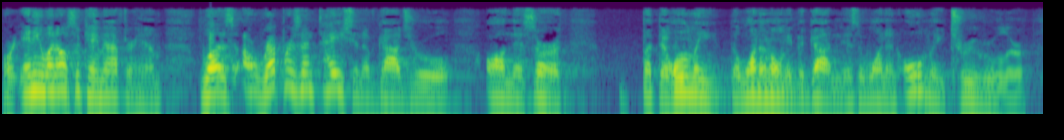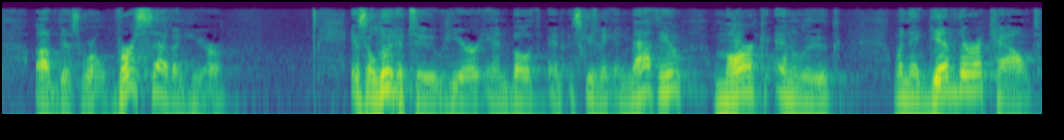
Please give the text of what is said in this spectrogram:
or anyone else who came after him, was a representation of God's rule on this earth. But the only, the one and only begotten is the one and only true ruler of this world. Verse 7 here is alluded to here in both, in, excuse me, in Matthew, Mark, and Luke when they give their account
